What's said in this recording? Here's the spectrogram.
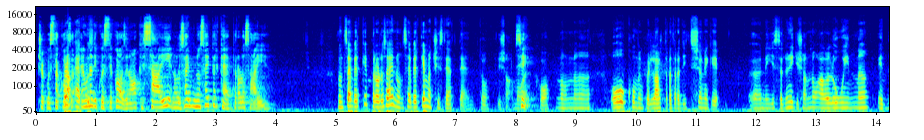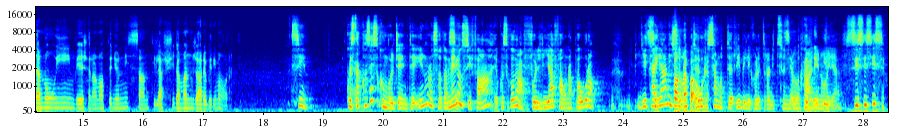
Cioè, questa Però, cosa è ecco, una sì. di queste cose, no? Che sai, non lo sai, non sai perché, però lo sai. Non sai perché, però lo sai, non sai perché, ma ci stai attento, diciamo, Sì. ecco. Non- o come quell'altra tradizione che eh, negli Stati Uniti hanno Halloween e da noi invece la notte di Ognissanti lasci da mangiare per i morti. Sì, questa cosa è sconvolgente, io non lo so, da me Sì. non si fa e questa cosa è una follia, fa una paura. Gli italiani fa sono una ter- siamo terribili con le tradizioni Siamo locali terribili. noi. eh. Sì, sì, sì, siamo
